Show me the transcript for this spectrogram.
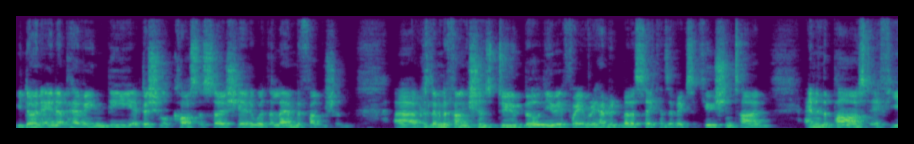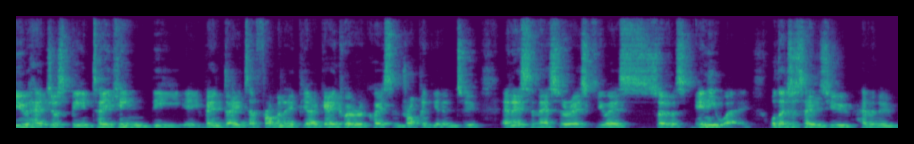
you don't end up having the additional costs associated with the Lambda function because uh, Lambda functions do bill you for every 100 milliseconds of execution time. And in the past, if you had just been taking the event data from an API gateway request and dropping it into an SNS or SQS service anyway, well, that just saves you having to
